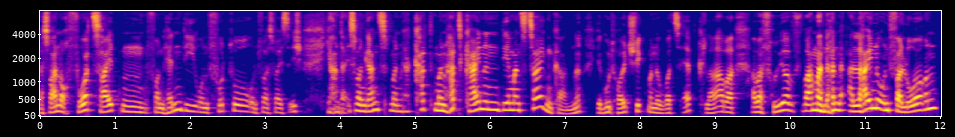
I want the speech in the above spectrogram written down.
Das war noch vor Zeiten von Handy und Foto und was weiß ich. Ja, und da ist man ganz, man hat, man hat keinen, dem man es zeigen kann. Ne? Ja gut, heute schickt man eine WhatsApp, klar, aber, aber früher war man dann alleine und verloren,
